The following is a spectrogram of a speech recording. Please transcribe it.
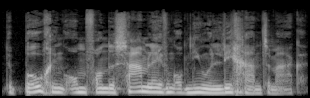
de poging om van de samenleving opnieuw een lichaam te maken.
